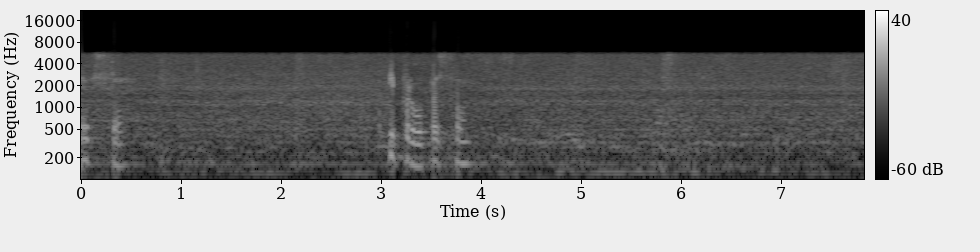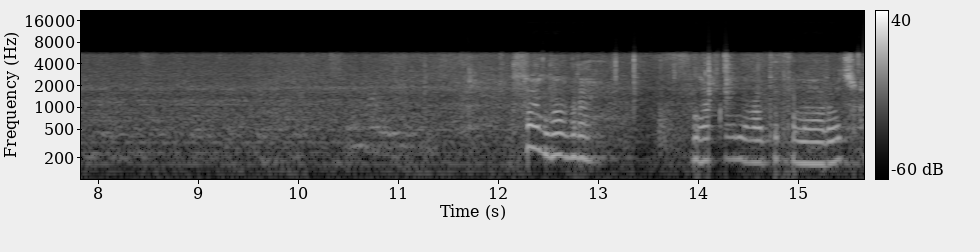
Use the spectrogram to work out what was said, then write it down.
і все. І прописом. Все добре. Дякую, давайте це моя ручка.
